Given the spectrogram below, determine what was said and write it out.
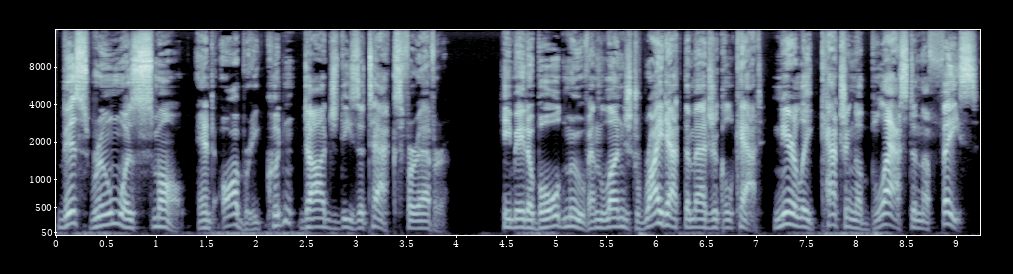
This room was small, and Aubrey couldn't dodge these attacks forever. He made a bold move and lunged right at the magical cat, nearly catching a blast in the face.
